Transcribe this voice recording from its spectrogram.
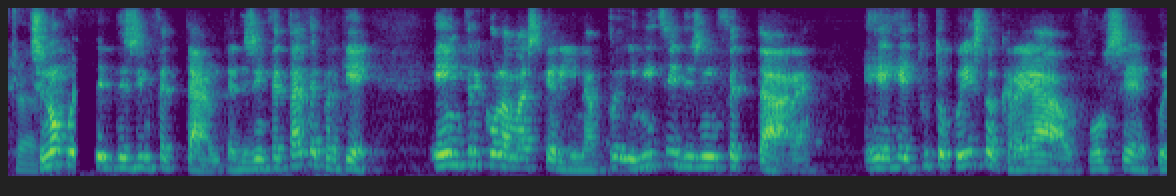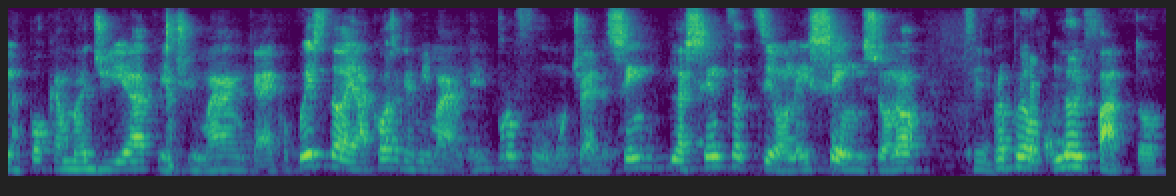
certo. se non quello del disinfettante. Disinfettante perché entri con la mascherina, inizi a disinfettare, e tutto questo crea forse quella poca magia che ci manca. Ecco, questa è la cosa che mi manca, il profumo, cioè la sensazione, il senso, no? Sì. Proprio l'olfatto.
